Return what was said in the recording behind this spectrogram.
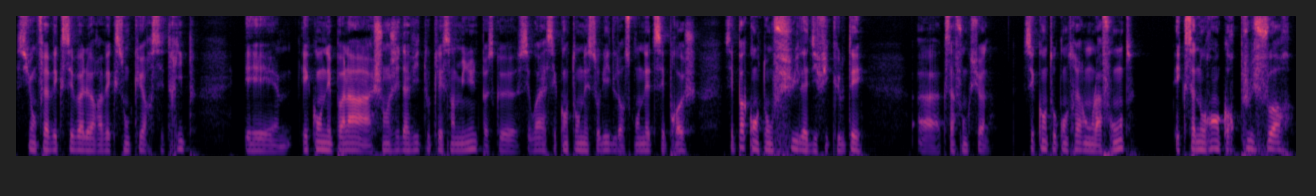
si on fait avec ses valeurs, avec son cœur, ses tripes, et, qu'on n'est pas là à changer d'avis toutes les 5 minutes parce que c'est ouais, quand on est solide, lorsqu'on aide ses proches, c'est pas quand on fuit la difficulté euh, que ça fonctionne. C'est quand au contraire on l'affronte et que ça nous rend encore plus fort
